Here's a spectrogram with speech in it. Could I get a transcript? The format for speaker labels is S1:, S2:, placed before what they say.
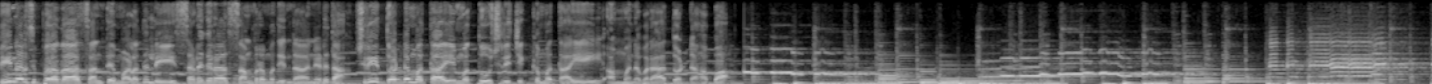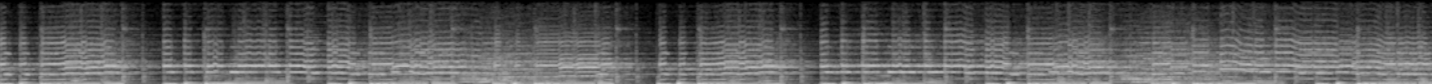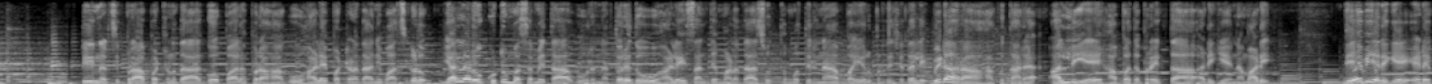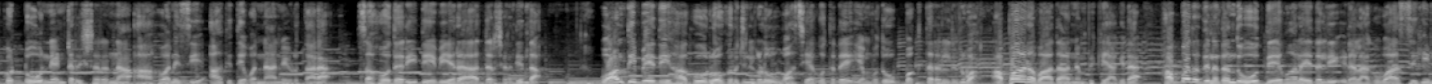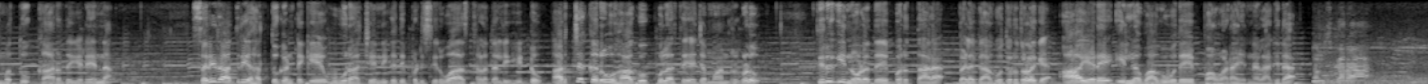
S1: T ನರಸೀಪುರದ ಸಂತೆ ಸಡಗರ ಸಂಭ್ರಮದಿಂದ ನಡೆದ ಶ್ರೀ ದೊಡ್ಡಮ್ಮ ತಾಯಿ ಮತ್ತು ಶ್ರೀ ಚಿಕ್ಕಮ್ಮ ತಾಯಿ ಅಮ್ಮನವರ ದೊಡ್ಡ ಹಬ್ಬ. ಟಿ ನರಸೀಪುರ ಪಟ್ಟಣದ ಗೋಪಾಲಪುರ ಹಾಗೂ ಹಳೆ ಪಟ್ಟಣದ ನಿವಾಸಿಗಳು. ಎಲ್ಲರೂ ಕುಟುಂಬ ಸಮೇತ ಊರನ್ನ ತೊರೆದು ಹಳೆ ಸಂತೆಮಾಳದ ಸುತ್ತಮುತ್ತಲಿನ ಬಯಲು ಪ್ರದೇಶದಲ್ಲಿ ಬಿಡಾರ ಹಾಕುತ್ತಾರೆ. ಅಲ್ಲಿಯೇ ಹಬ್ಬದ ಪ್ರಯುಕ್ತ ಅಡಿಗೆಯನ್ನ ಮಾಡಿ. ದೇವಿಯರಿಗೆ ಎಡೆಕೊಟ್ಟು ನೆಂಟರಿಷ್ಟರನ್ನ ಆಹ್ವಾನಿಸಿ ಆತಿಥ್ಯವನ್ನ ನೀಡುತ್ತಾರೆ. ಸಹೋದರಿ ದೇವಿಯರ ದರ್ಶನದಿಂದ ವಾಂತಿ ಭೇದಿ ಹಾಗೂ ರೋಗ ರುಜಿನಗಳು ವಾಸಿಯಾಗುತ್ತದೆ ಎಂಬುದು ಭಕ್ತರಲ್ಲಿರುವ ಅಪಾರವಾದ ನಂಬಿಕೆಯಾಗಿದೆ. ಹಬ್ಬದ ದಿನದಂದು ದೇವಾಲಯದಲ್ಲಿ ಇಡಲಾಗುವ ಸಿಹಿ ಮತ್ತು ಖಾರದ ಎಡೆಯನ್ನ ಸರಿರಾತ್ರಿ ಹತ್ತು ಗಂಟೆಗೆ ಊರಾಚೆ ನಿಗದಿಪಡಿಸಿರುವ ಸ್ಥಳದಲ್ಲಿ ಇಟ್ಟು ಅರ್ಚಕರು ಹಾಗೂ ಕುಲಸ್ಥ ಯಜಮಾನರುಗಳು ತಿರುಗಿ ನೋಡದೆ ಬರುತ್ತಾರೆ. ಬೆಳಗಾಗುವುದರೊಳಗೆ ಆ ಎಡೆ ಇಲ್ಲವಾಗುವುದೇ ಪವಾಡ ಎನ್ನಲಾಗಿದೆ.
S2: ನಮಸ್ಕಾರ.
